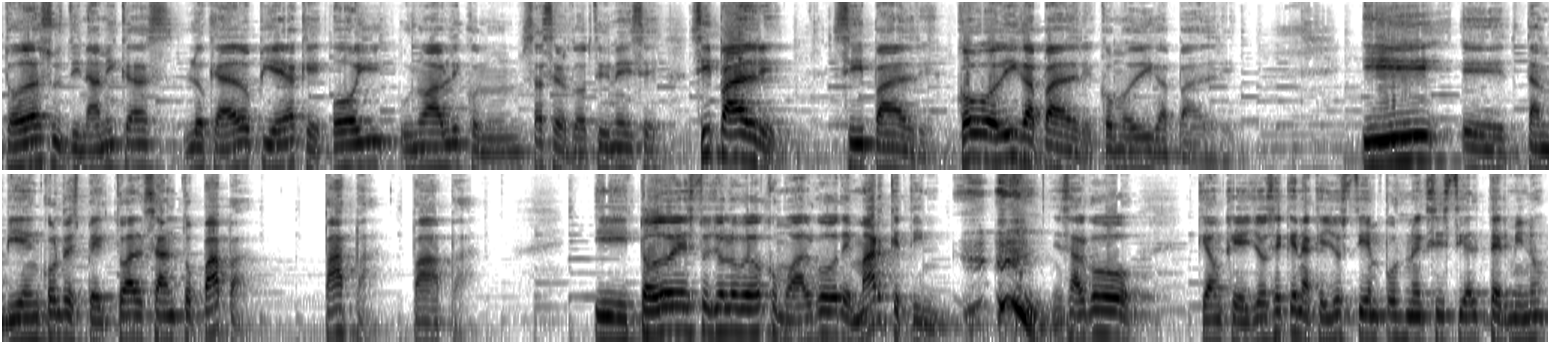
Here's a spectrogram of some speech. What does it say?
todas sus dinámicas, lo que ha dado pie a que hoy uno hable con un sacerdote y me dice, sí padre, sí padre, como diga padre, como diga padre y eh, también con respecto al Santo Papa, Papa, Papa. Y todo esto yo lo veo como algo de marketing. es algo que aunque yo sé que en aquellos tiempos no existía el término,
